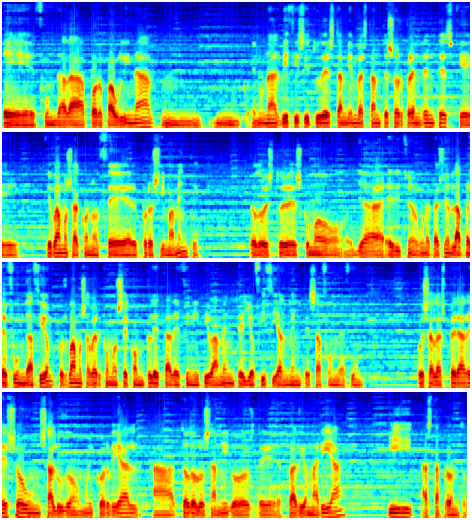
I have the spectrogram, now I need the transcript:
eh, fundada por Paulina, mm, en unas vicisitudes también bastante sorprendentes que, que vamos a conocer próximamente. Todo esto es como ya he dicho en alguna ocasión, la prefundación, pues vamos a ver cómo se completa definitivamente y oficialmente esa fundación. Pues a la espera de eso, un saludo muy cordial a todos los amigos de Radio María y hasta pronto.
